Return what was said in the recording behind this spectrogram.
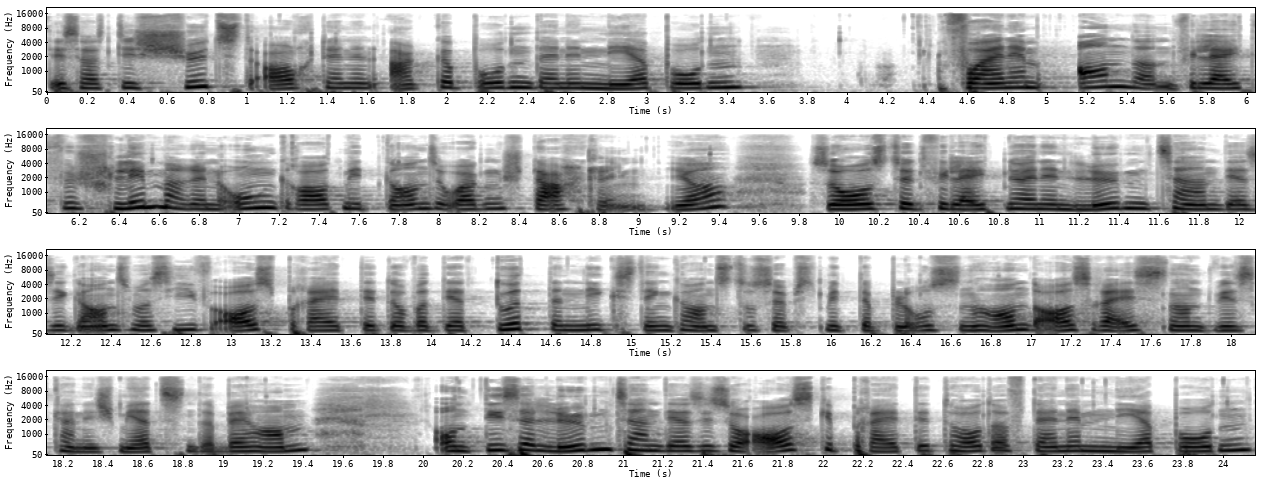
Das heißt, es schützt auch deinen Ackerboden, deinen Nährboden vor einem anderen, vielleicht viel schlimmeren Unkraut mit ganz argen Stacheln, ja. So hast du halt vielleicht nur einen Löwenzahn, der sich ganz massiv ausbreitet, aber der tut dann nichts, den kannst du selbst mit der bloßen Hand ausreißen und wirst keine Schmerzen dabei haben. Und dieser Löwenzahn, der sich so ausgebreitet hat auf deinem Nährboden,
